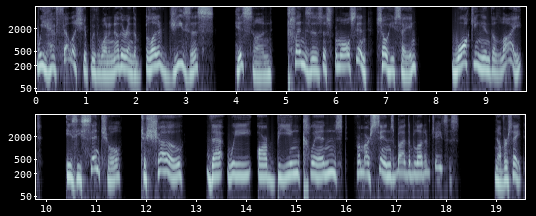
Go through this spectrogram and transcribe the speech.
we have fellowship with one another, and the blood of Jesus, his son, cleanses us from all sin. So he's saying, walking in the light is essential to show that we are being cleansed from our sins by the blood of Jesus. Now, verse 8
